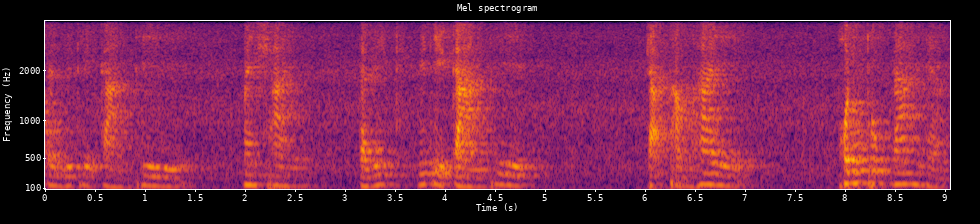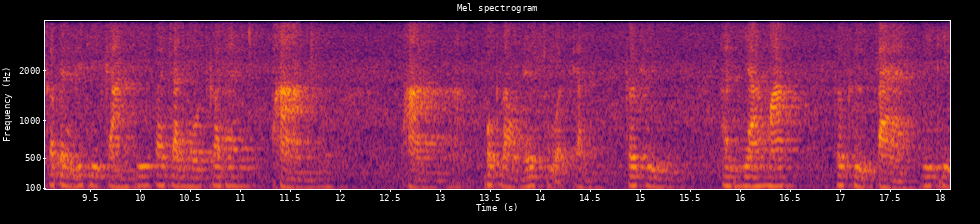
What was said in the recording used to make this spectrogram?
เป็นวิธีการที่ไม่ใช่ แต่ววิธีการที่จะทำให้พ้นทุกข์ได้เนี่ย ก็เป็นวิธีการที่พระอาจารย์โนตก็ได้ผ่านผ่านพวกเราได้สวดกัน ก็คืออริยมรรคก็คือแปดวิธี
